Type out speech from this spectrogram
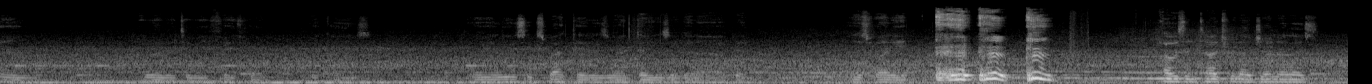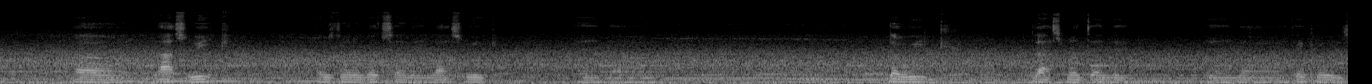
and remember to be faithful because when you least expect it is when things are gonna happen. It's funny. I was in touch with a journalist uh, last week. I was doing a book signing last week, and uh, the week last month ended, and uh, I think it was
